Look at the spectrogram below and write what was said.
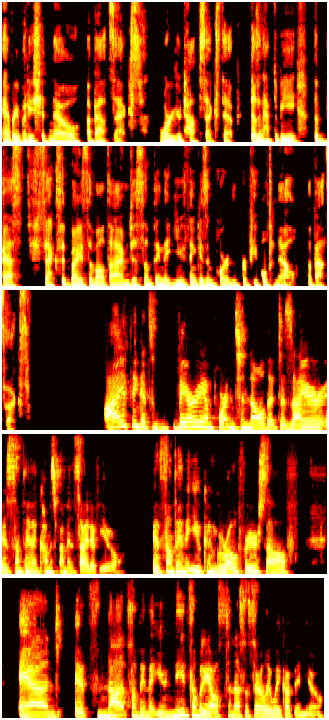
everybody should know about sex? Or your top sex tip. Doesn't have to be the best sex advice of all time, just something that you think is important for people to know about sex. I think it's very important to know that desire is something that comes from inside of you. It's something that you can grow for yourself. And it's not something that you need somebody else to necessarily wake up in you.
